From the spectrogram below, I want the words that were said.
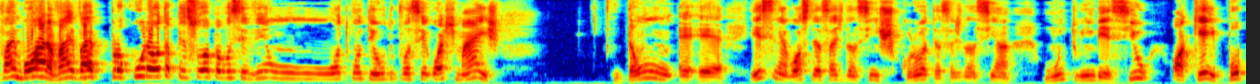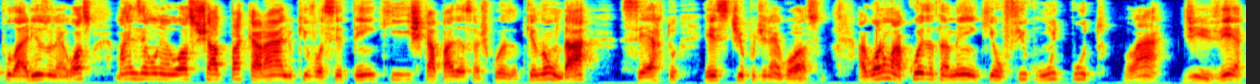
Vai embora, vai, vai, procura outra pessoa para você ver um outro conteúdo que você goste mais. Então, é, é, esse negócio dessas dancinhas escrotas, essas dancinhas muito imbecil, ok, populariza o negócio, mas é um negócio chato pra caralho que você tem que escapar dessas coisas, porque não dá certo esse tipo de negócio. Agora, uma coisa também que eu fico muito puto lá de ver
